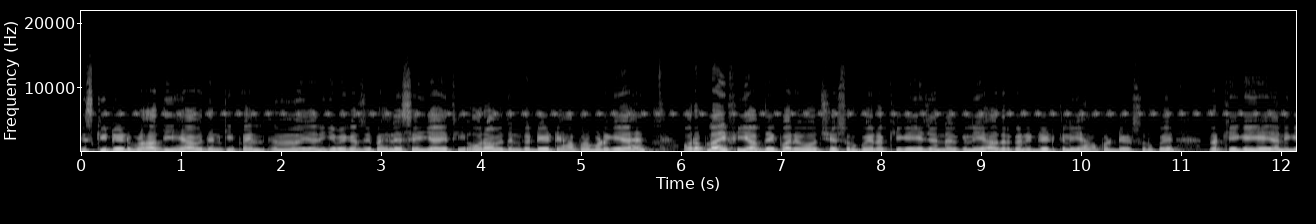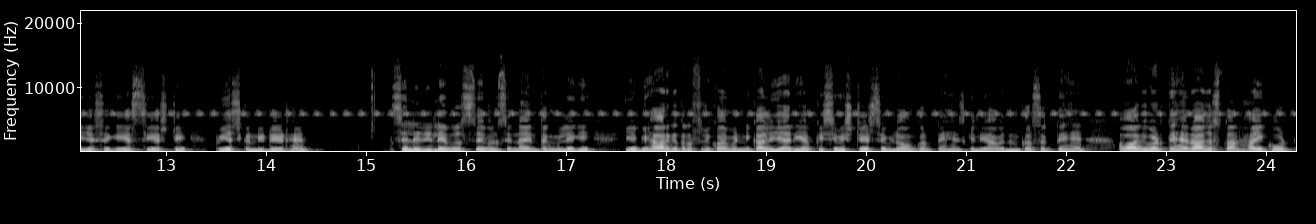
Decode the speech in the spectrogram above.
इसकी डेट बढ़ा दी है आवेदन की, पहले यानी कि वैकेंसी पहले से ही आई थी और आवेदन का डेट यहाँ पर बढ़ गया है और अप्लाई फ़ी आप देख पा रहे हो छः सौ रुपये रखी गई है जनरल के लिए अदर कैंडिडेट के लिए यहाँ पर डेढ़ सौ रुपये रखी गई है, यानी कि जैसे कि S C S T P H candidate हैं। सैलरी लेवल सेवन से नाइन तक मिलेगी। ये बिहार की तरफ़ से रिक्वायरमेंट निकाली जा रही है। आप किसी भी स्टेट से बिलोंग करते हैं, इसके लिए आवेदन कर सकते हैं। अब आगे बढ़ते हैं। राजस्थान हाई कोर्ट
